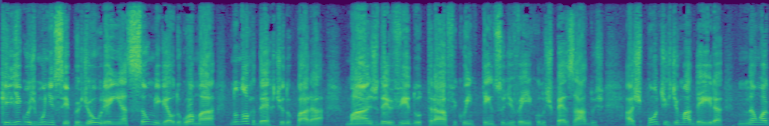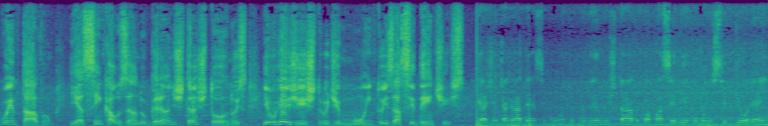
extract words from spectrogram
que liga os municípios de Ourém a São Miguel do Guamá, no nordeste do Pará. Mas, devido ao tráfego intenso de veículos pesados, as pontes de madeira não aguentavam e assim causando grandes transtornos e o registro de muitos acidentes. E a gente agradece muito o governo do estado com a parceria com o município de Ourém.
